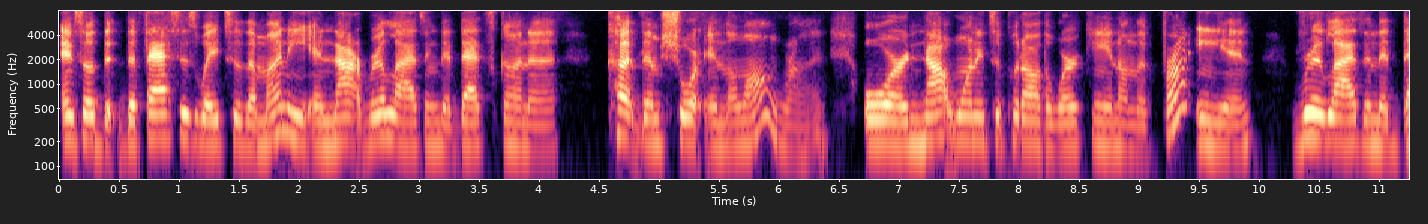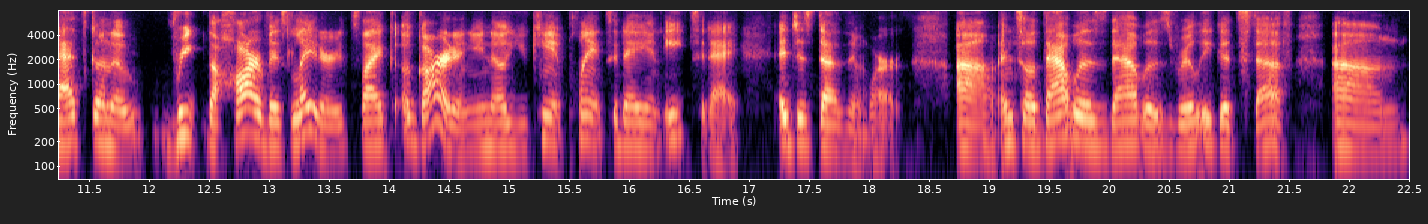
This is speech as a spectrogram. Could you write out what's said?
And so the, the fastest way to the money and not realizing that that's gonna cut them short in the long run or not wanting to put all the work in on the front end realizing that that's going to reap the harvest later it's like a garden you know you can't plant today and eat today it just doesn't work um, and so that was that was really good stuff um,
